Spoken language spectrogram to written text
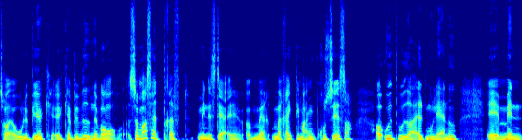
tror jeg, Ole Birk øh, kan bevidne, hvor, som også er et driftministerie med, med rigtig mange processer og udbud og alt muligt andet. Øh, men,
